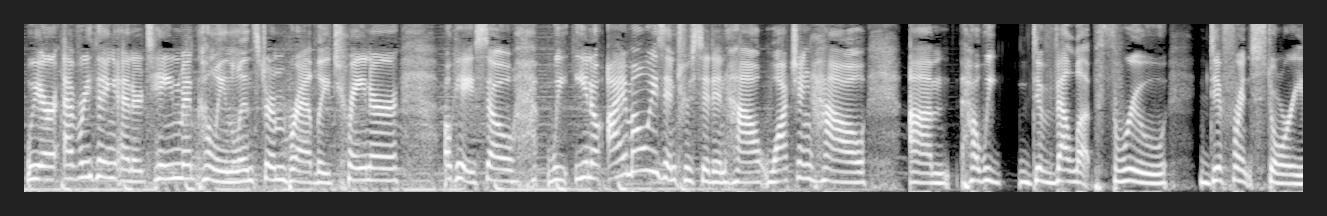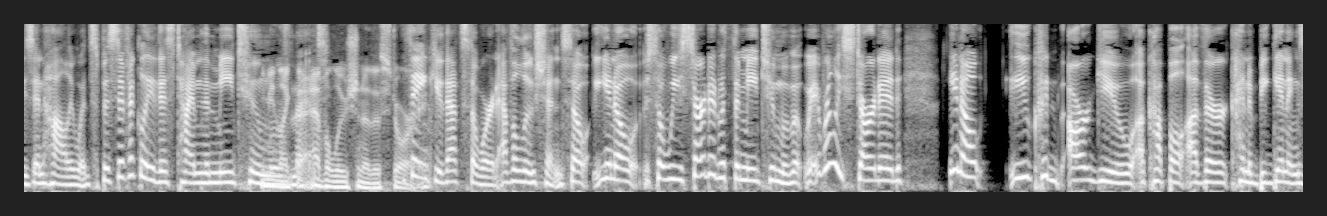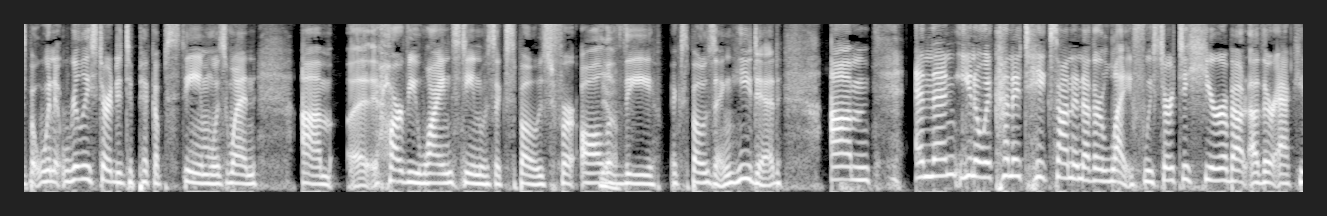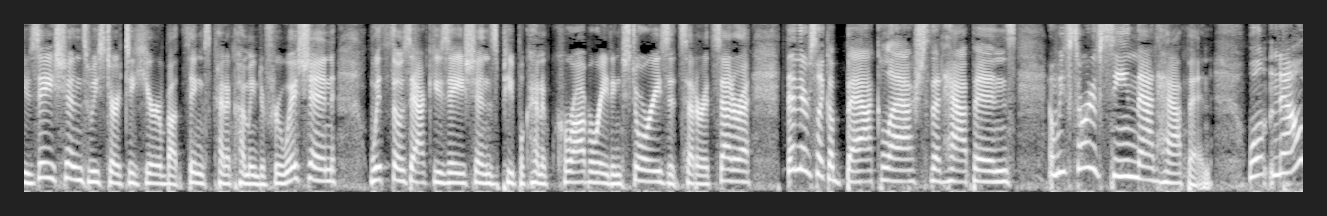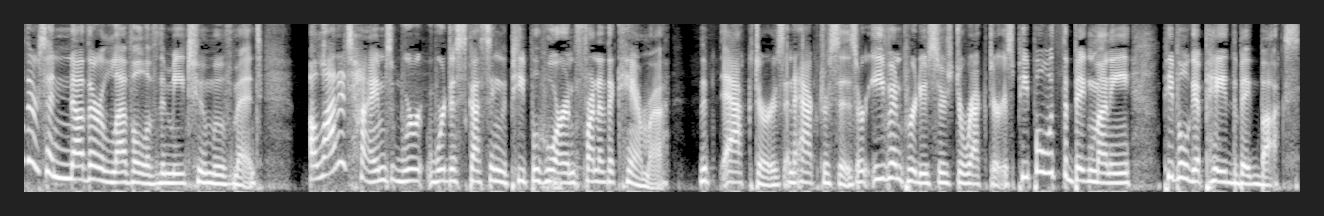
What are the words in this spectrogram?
We are everything entertainment. Colleen Lindstrom, Bradley Traynor. Okay, so we, you know, I'm always interested in how watching how um, how we develop through different stories in Hollywood. Specifically, this time the Me Too You mean movement. like the evolution of the story? Thank you. That's the word evolution. So, you know, so we started with the Me Too movement. It really started, you know, you could argue a couple other kind of beginnings, but when it really started to pick up steam was when um, uh, Harvey Weinstein was exposed for all of the exposing he did. Um, and then, you know, it kind of takes on another life. We start to hear about other accusations. We start to hear about things kind of coming to fruition with those accusations, people kind of corroborating stories, et cetera, et cetera. Then there's like a backlash that happens. And we've sort of seen that happen. Well, now there's another level of the Me Too movement. A lot of times we're, we're discussing the people who are in front of the camera the actors and actresses, or even producers, directors, people with the big money, people who get paid the big bucks.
